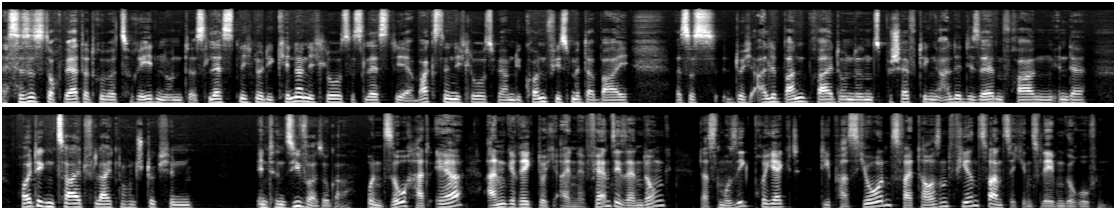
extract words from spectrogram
es ist es doch wert, darüber zu reden. Und es lässt nicht nur die Kinder nicht los, es lässt die Erwachsenen nicht los. Wir haben die Konfis mit dabei. Es ist durch alle Bandbreite und uns beschäftigen alle dieselben Fragen in der heutigen Zeit vielleicht noch ein Stückchen intensiver sogar. Und so hat er, angeregt durch eine Fernsehsendung, das Musikprojekt Die Passion 2024 ins Leben gerufen.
